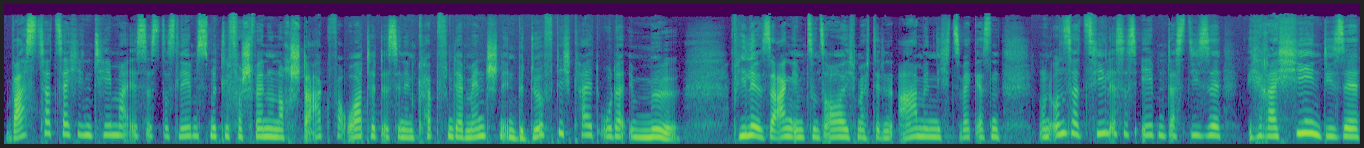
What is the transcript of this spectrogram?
Was tatsächlich ein Thema ist, ist, dass Lebensmittelverschwendung noch stark verortet ist in den Köpfen der Menschen in Bedürftigkeit oder im Müll. Viele sagen eben zu uns, oh, ich möchte den Armen nichts wegessen. Und unser Ziel ist es eben, dass diese Hierarchien, diese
